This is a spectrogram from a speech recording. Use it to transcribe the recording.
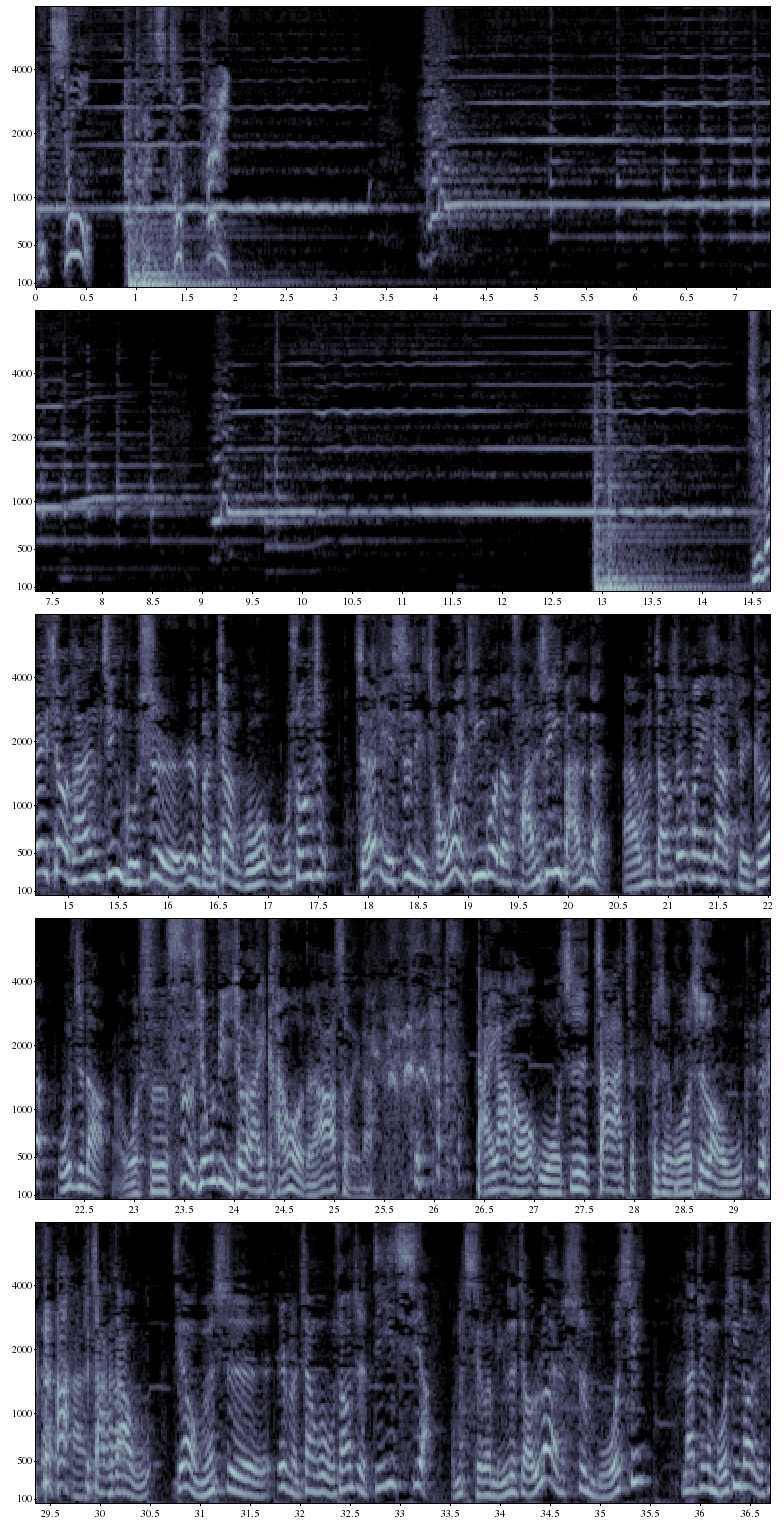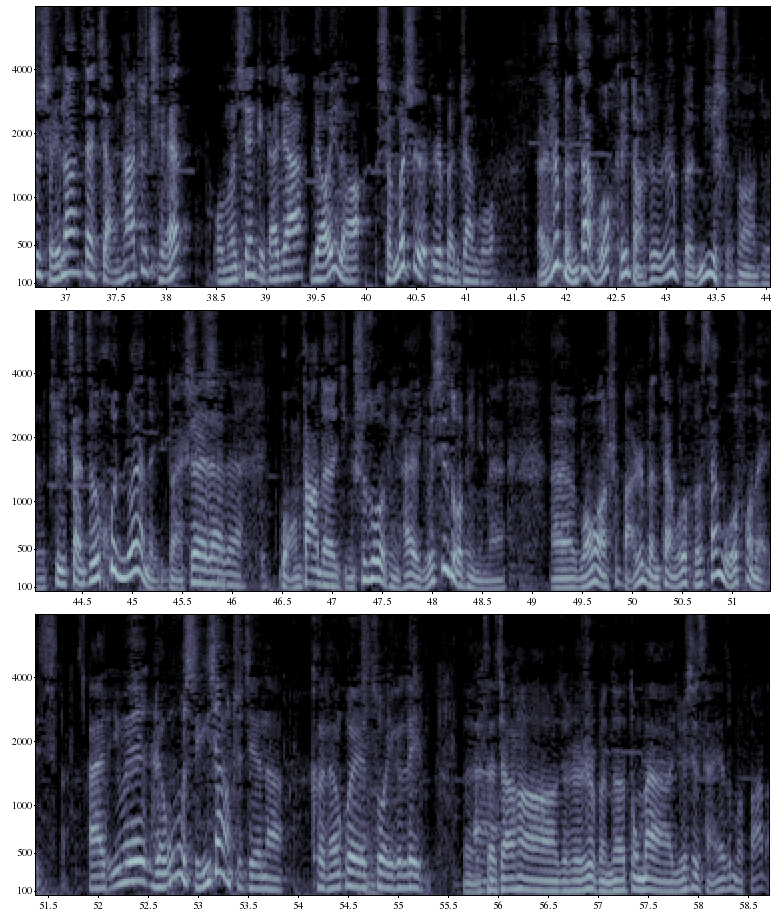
敵将討ち取ったり举杯笑谈今古事，日本战国无双志。 这里是你从未听过的全新版本啊！我们掌声欢迎一下水哥吴指导。我是四兄弟就来砍我的阿水了。大家好，我是渣渣，不是，我是老吴，渣渣吴。今天我们是日本战国无双志第一期啊，我们起了名字叫乱世魔星。那这个魔星到底是谁呢？在讲他之前，我们先给大家聊一聊什么是日本战国。呃，日本战国可以讲是日本历史上就是最战争混乱的一段时期。对对对，广大的影视作品还有游戏作品里面，呃，往往是把日本战国和三国放在一起的。哎，因为人物形象之间呢，可能会做一个类比。呃，再加上就是日本的动漫啊、游戏产业这么发达。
